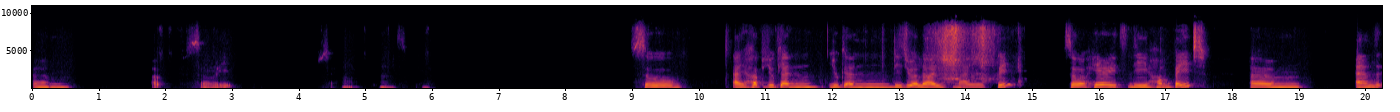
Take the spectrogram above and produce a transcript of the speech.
Um, oh, sorry. So I hope you can you can visualize my screen. So here it's the home page. Um, and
